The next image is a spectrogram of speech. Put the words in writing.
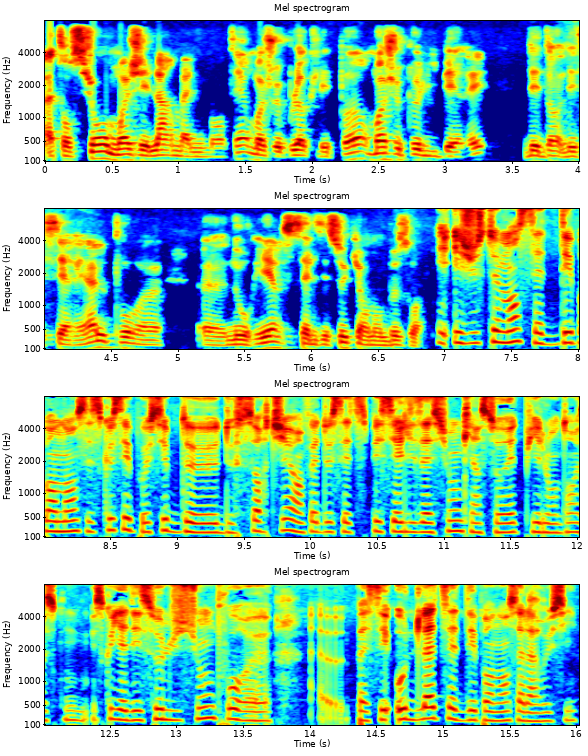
attention, moi j'ai l'arme alimentaire, moi je bloque les ports, moi je peux libérer des, des céréales pour nourrir celles et ceux qui en ont besoin. Et, justement, cette dépendance, est-ce que c'est possible de, de, sortir en fait de cette spécialisation qui est instaurée depuis longtemps? Est-ce qu'il est qu'il y a des solutions pour passer au-delà de cette dépendance à la Russie?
